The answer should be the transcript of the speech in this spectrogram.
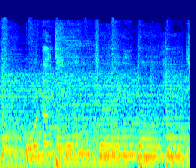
大，不能牵着你的衣襟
